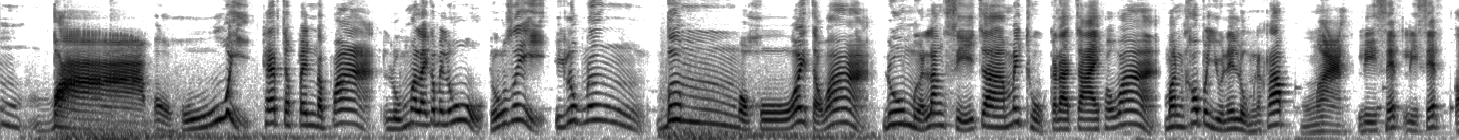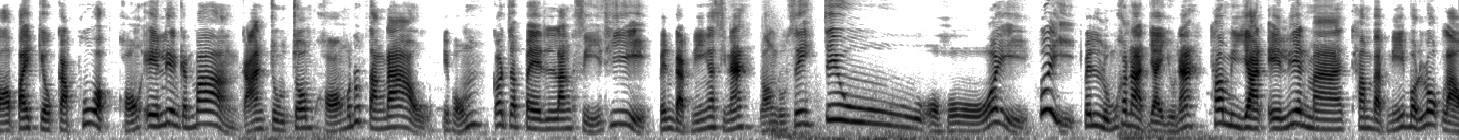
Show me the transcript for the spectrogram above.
มบาบโอ้โหแทบจะเป็นแบบว่าหลุมอะไรก็ไม่รู้ ดูสิอีกลูกนึงบึ้มโอ้โหแต่ว่าดูเหมือนรังสีจะไม่ถูกกระจาย เพราะว่ามันเข้าไปอยู่ในหลุมนะครับมารีเซ็ตรีเซ็ตต่อไปเกี่ยวกับพวกของเอเลี่ยนกันบ้าง การจู่โจมของมนุษย์ต่างดาวนี่ผมก็จะเป็นรังสีที่เป็นแบบนี้งั้นสินะ ลองดูสิจิ้ว โอ้โหเฮ้ย เป็นหลุมขนาดใหญ่อยู่นะ ถ้ามียานเอเลี่ยนมาทำแบบนี้บนโลกเรา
